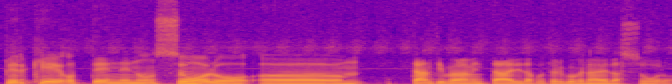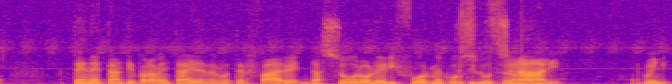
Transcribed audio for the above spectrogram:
perché ottenne non solo eh, tanti parlamentari da poter governare da solo, ottenne tanti parlamentari da poter fare da solo le riforme costituzionali, quindi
